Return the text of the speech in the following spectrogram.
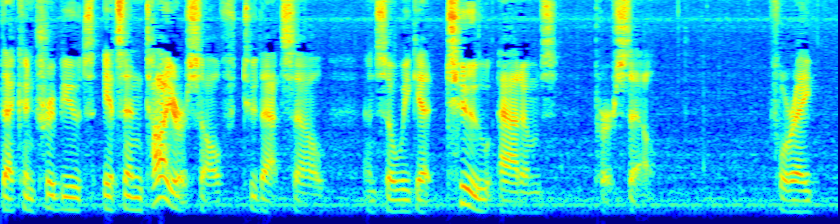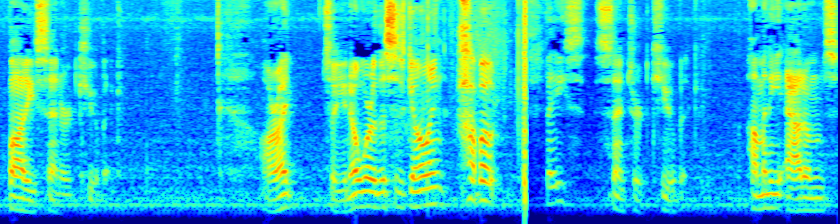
that contributes its entire self to that cell, and so we get 2 atoms per cell for a body-centered cubic. All right, so you know where this is going. How about face-centered cubic? How many atoms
